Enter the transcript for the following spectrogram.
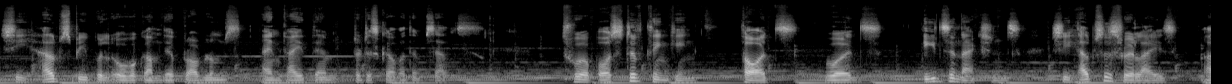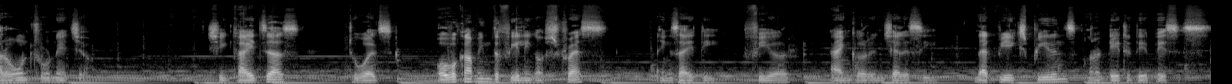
She helps people overcome their problems and guide them to discover themselves. Through her positive thinking, thoughts, words, deeds, and actions, she helps us realize our own true nature. She guides us towards overcoming the feeling of stress, anxiety, fear, anger, and jealousy that we experience on a day to day basis.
